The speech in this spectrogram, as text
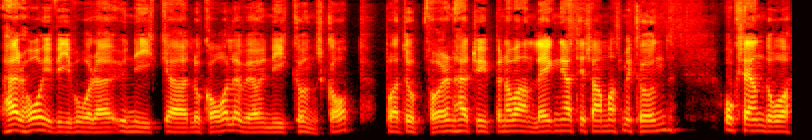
Här har ju vi våra unika lokaler, vi har unik kunskap på att uppföra den här typen av anläggningar tillsammans med kund och sen då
